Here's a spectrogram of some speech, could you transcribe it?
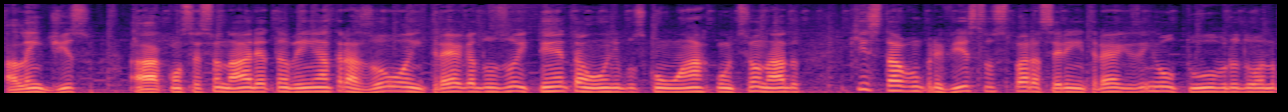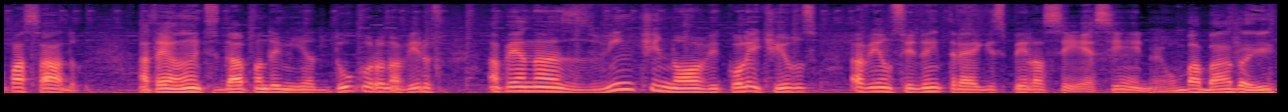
Além disso, a concessionária também atrasou a entrega dos 80 ônibus com ar-condicionado que estavam previstos para serem entregues em outubro do ano passado. Até antes da pandemia do coronavírus, apenas 29 coletivos haviam sido entregues pela CSN. É um babado aí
